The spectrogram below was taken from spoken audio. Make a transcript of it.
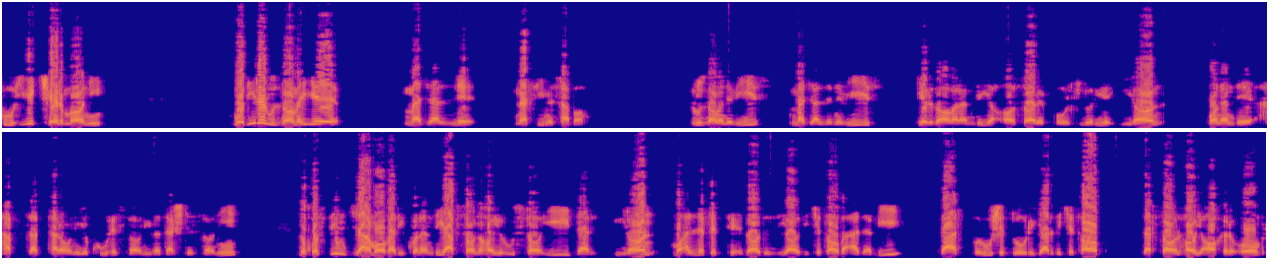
کوهی کرمانی. مدیر روزنامه مجله نسیم سبا. روزنامه نویس مجله نویس گردآورنده آثار فولکلوری ایران مانند هفتصد ترانه کوهستانی و دشتستانی. نخستین جمعآوری کننده افسانه های روستایی در ایران معلف تعداد زیادی کتاب ادبی دست فروش دورگرد کتاب در سالهای آخر عمر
